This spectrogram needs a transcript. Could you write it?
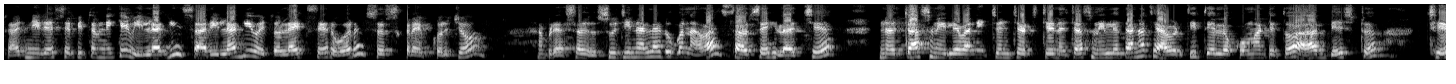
તો આજની રેસીપી તમને કેવી લાગી? સારી લાગી હોય તો લાઈક શેર ઓર સબસ્ક્રાઈબ કરજો. આપણે સૂજીના લાડુ બનાવવા સાવ સહેલા છે. ન ચાસણી લેવાની ઝંઝટ જેને ચાસણી લેતા નથી આવડતી, તે લોકો માટે તો આ બેસ્ટ છે.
